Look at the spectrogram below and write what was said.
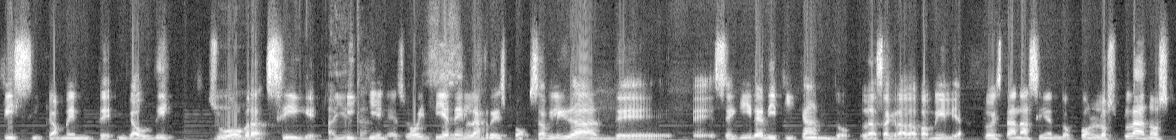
físicamente Gaudí su obra sigue. y quienes hoy tienen la responsabilidad de, seguir edificando la Sagrada Familia, lo están haciendo con los planos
